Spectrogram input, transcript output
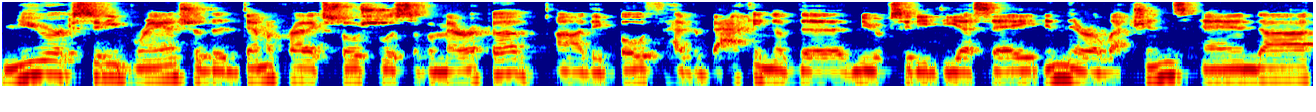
New York City branch of the Democratic Socialists of America. Uh, they both had the backing of the New York City DSA in their elections. And uh,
